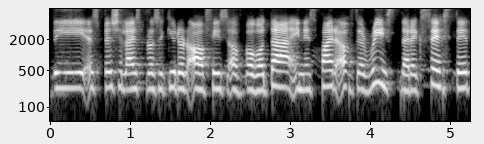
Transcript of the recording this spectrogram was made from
the Specialized Prosecutor Office of Bogota, in spite of the risk that existed,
